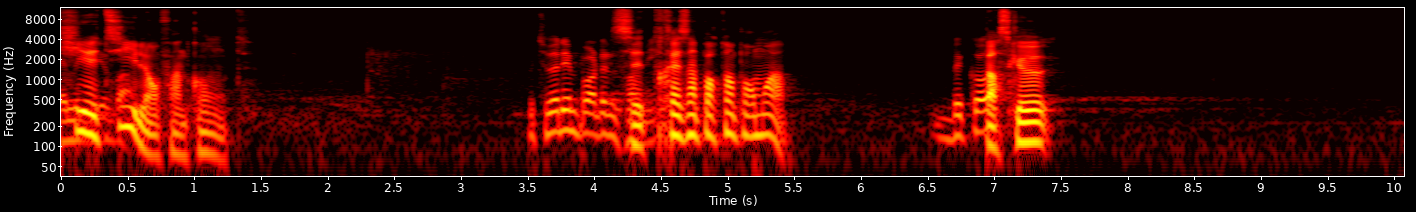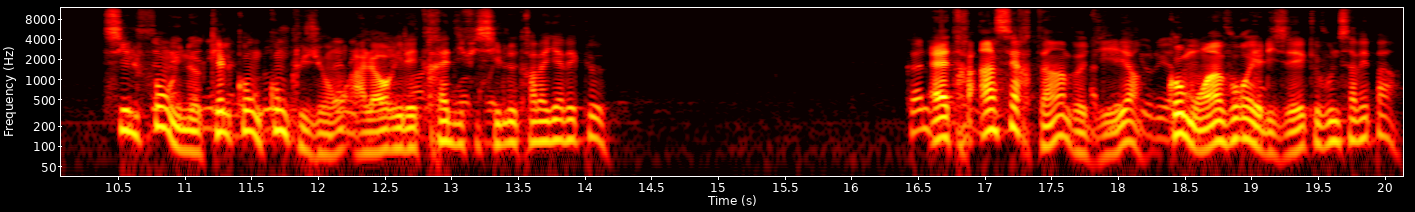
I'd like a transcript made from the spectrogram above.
Qui est-il en fin de compte? C'est très important pour moi, parce que s'ils font une quelconque conclusion, alors il est très difficile de travailler avec eux. Être incertain veut dire qu'au moins vous réalisez que vous ne savez pas,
